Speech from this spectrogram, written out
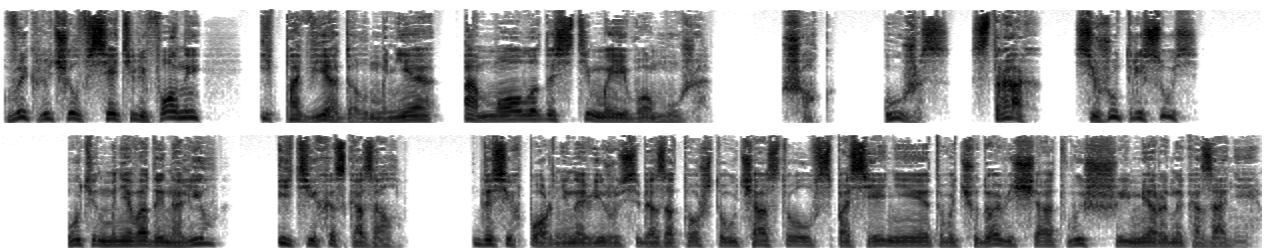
выключил все телефоны и поведал мне о молодости моего мужа. Шок, ужас, страх, сижу трясусь. Утин мне воды налил и тихо сказал. До сих пор ненавижу себя за то, что участвовал в спасении этого чудовища от высшей меры наказания.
